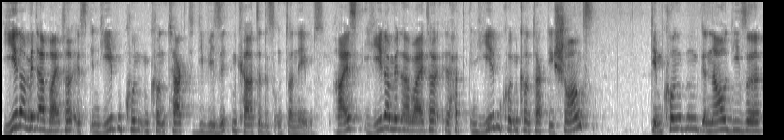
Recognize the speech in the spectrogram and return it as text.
Jeder Mitarbeiter ist in jedem Kundenkontakt die Visitenkarte des Unternehmens. Heißt, jeder Mitarbeiter hat in jedem Kundenkontakt die Chance, dem Kunden genau diese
